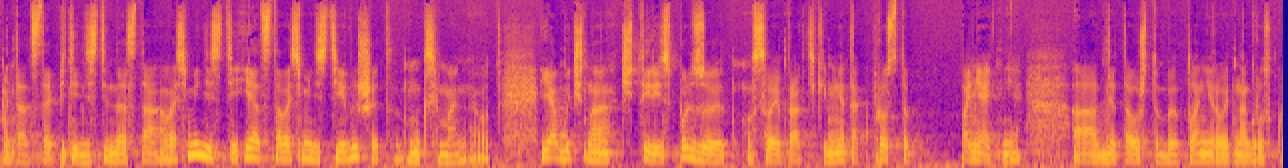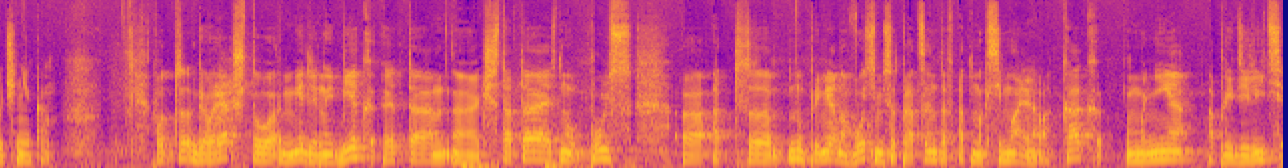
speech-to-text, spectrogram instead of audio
это от 150 до 180, и от 180 и выше это максимальное. Вот. Я обычно 4 использую в своей практике, мне так просто понятнее а, для того, чтобы планировать нагрузку ученикам. Вот говорят, что медленный бег – это э, частота, ну, пульс э, от, э, ну, примерно 80% от максимального. Как мне определить,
